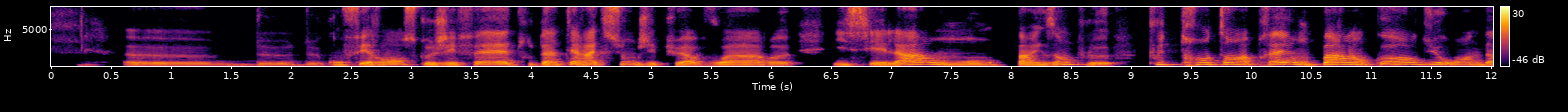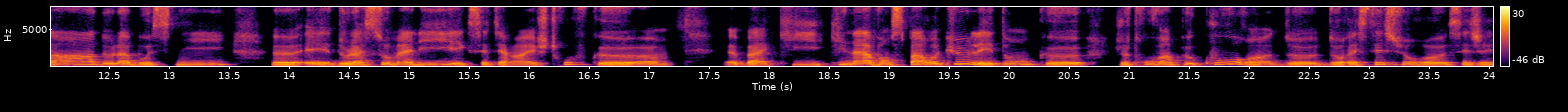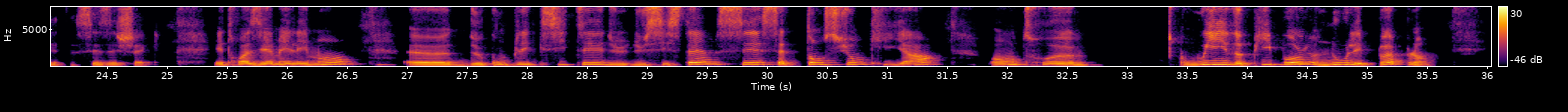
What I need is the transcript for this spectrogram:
de, de, conférences que j'ai faites ou d'interactions que j'ai pu avoir ici et là, on, par exemple, plus de 30 ans après, on parle encore du Rwanda, de la Bosnie, euh, et de la Somalie, etc. Et je trouve que euh, ben, qui, qui n'avance pas recule et donc euh, je trouve un peu court de, de rester sur ces, ces, échecs. Et troisième élément de complexité du, du système, c'est cette tension qu'il y a entre we the people, nous les peuples,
